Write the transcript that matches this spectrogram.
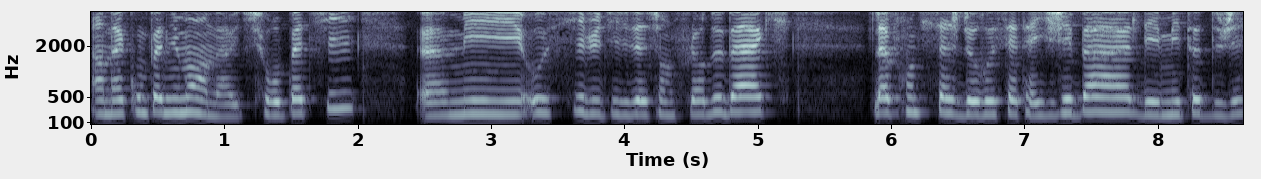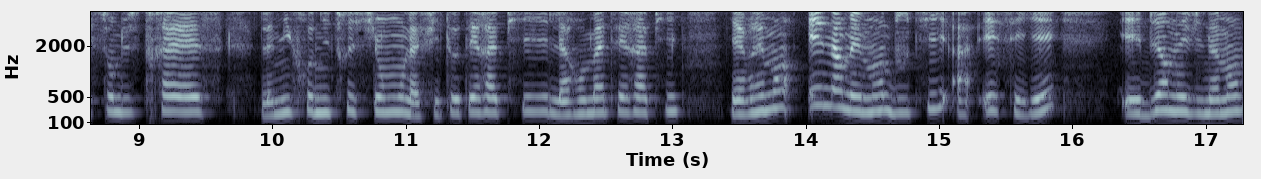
un accompagnement en naturopathie, euh, mais aussi l'utilisation de fleurs de bac, l'apprentissage de recettes à Igebal, des méthodes de gestion du stress, la micronutrition, la phytothérapie, l'aromathérapie. Il y a vraiment énormément d'outils à essayer et bien évidemment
